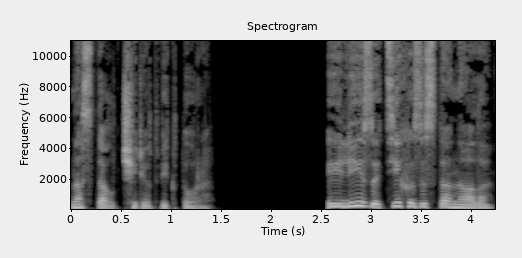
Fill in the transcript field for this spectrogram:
Настал черед Виктора. Элиза тихо застонала.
